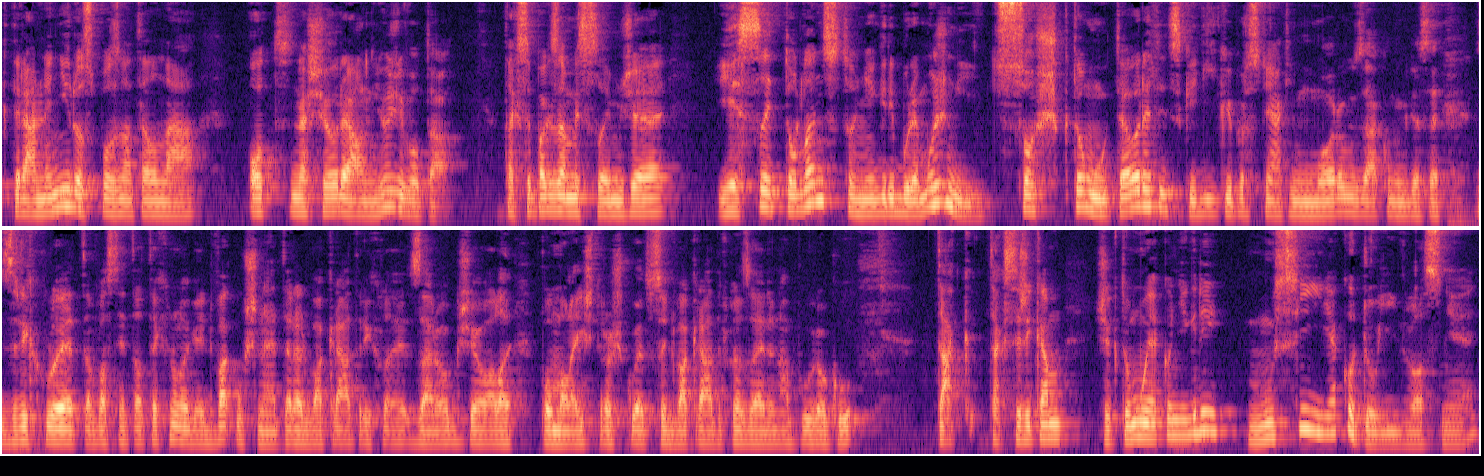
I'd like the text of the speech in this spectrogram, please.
která není rozpoznatelná od našeho reálného života, tak se pak zamyslím, že jestli tohle to někdy bude možný, což k tomu teoreticky díky prostě nějakému moru zákonu, kde se zrychluje ta vlastně ta technologie, dva už ne, teda dvakrát rychle za rok, že jo, ale pomalejš trošku, je to se dvakrát rychle za jeden a půl roku, tak, tak si říkám, že k tomu jako někdy musí jako dojít vlastně,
